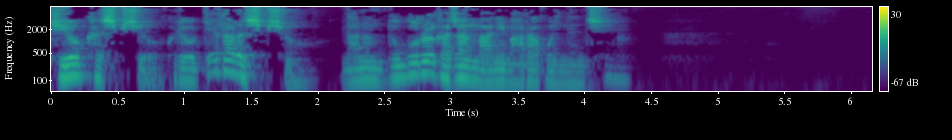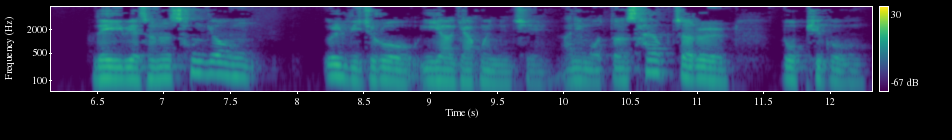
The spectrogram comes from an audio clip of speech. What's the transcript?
기억하십시오. 그리고 깨달으십시오. 나는 누구를 가장 많이 말하고 있는지. 내 입에서는 성경을 위주로 이야기하고 있는지, 아니면 어떤 사역자를 높이고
